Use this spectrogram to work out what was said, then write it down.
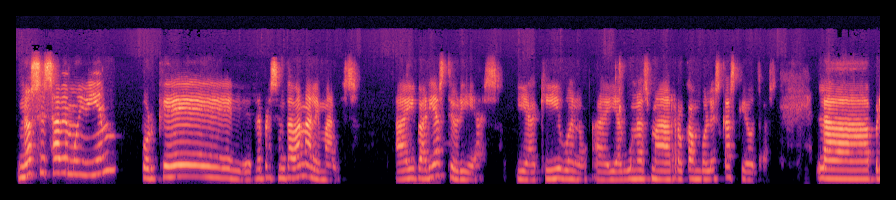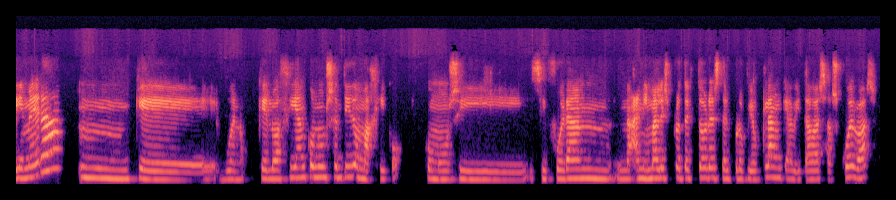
No se sabe muy bien por qué representaban animales. Hay varias teorías y aquí, bueno, hay algunas más rocambolescas que otras. La primera, mm, que, bueno, que lo hacían con un sentido mágico, como si, si fueran animales protectores del propio clan que habitaba esas cuevas.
